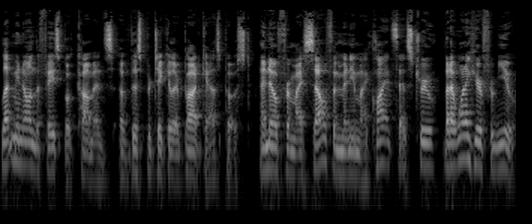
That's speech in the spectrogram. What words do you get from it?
let me know in the Facebook comments of this particular podcast post. I know for myself and many of my clients that's true, but I want to hear from you.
